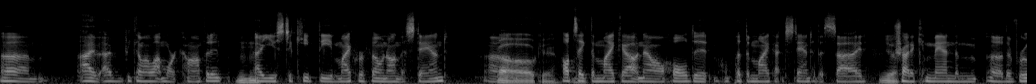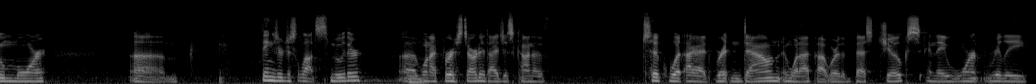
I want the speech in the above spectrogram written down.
Um, I've, I've become a lot more confident. I used to keep the microphone on the stand. Um, oh, okay. I'll take the mic out now. I'll hold it. I'll put the mic on stand to the side. Yeah. Try to command the uh, the room more. Um, things are just a lot smoother. Uh, Mm-hmm. When I first started, I just kind of took what I had written down and what I thought were the best jokes, and they weren't really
